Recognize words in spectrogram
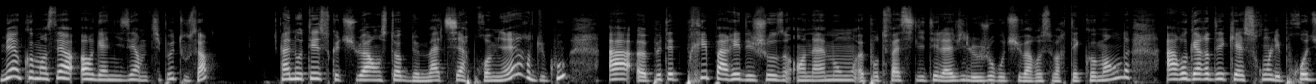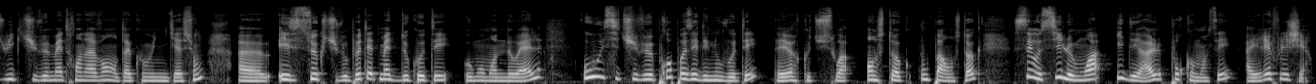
mais à commencer à organiser un petit peu tout ça à noter ce que tu as en stock de matières premières, du coup, à euh, peut-être préparer des choses en amont euh, pour te faciliter la vie le jour où tu vas recevoir tes commandes, à regarder quels seront les produits que tu veux mettre en avant dans ta communication euh, et ceux que tu veux peut-être mettre de côté au moment de Noël. Ou si tu veux proposer des nouveautés, d'ailleurs que tu sois en stock ou pas en stock, c'est aussi le mois idéal pour commencer à y réfléchir.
